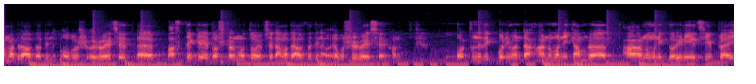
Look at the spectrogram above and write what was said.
আমাদের আওতাধীন অবশ্যই রয়েছে পাঁচ থেকে দশটার মতো ওয়েবসাইট আমাদের আওতাধীন অবশ্যই রয়েছে এখন। অর্থনৈতিক পরিমাণটা আনুমানিক আমরা আনুমানিক ধরে নিয়েছি প্রায়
